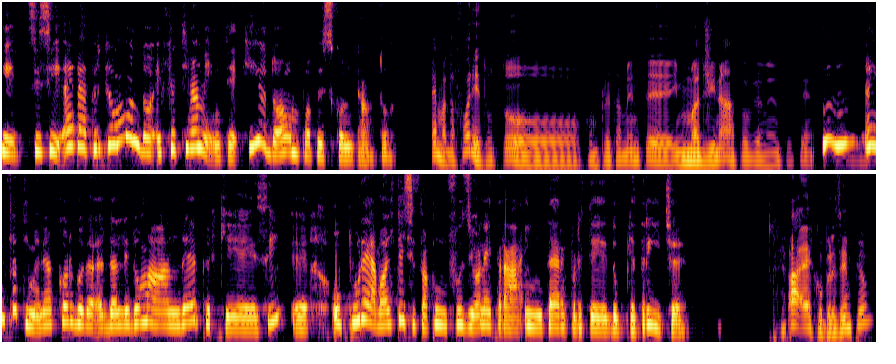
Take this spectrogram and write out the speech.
Sì, sì, sì, eh beh, perché è un mondo effettivamente che io do un po' per scontato. Eh, ma da fuori è tutto completamente immaginato, ovviamente, sì. Mm-hmm. E infatti me ne accorgo da, dalle domande perché sì, eh, oppure a volte si fa confusione tra interprete e doppiatrice. Ah, ecco, per esempio?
